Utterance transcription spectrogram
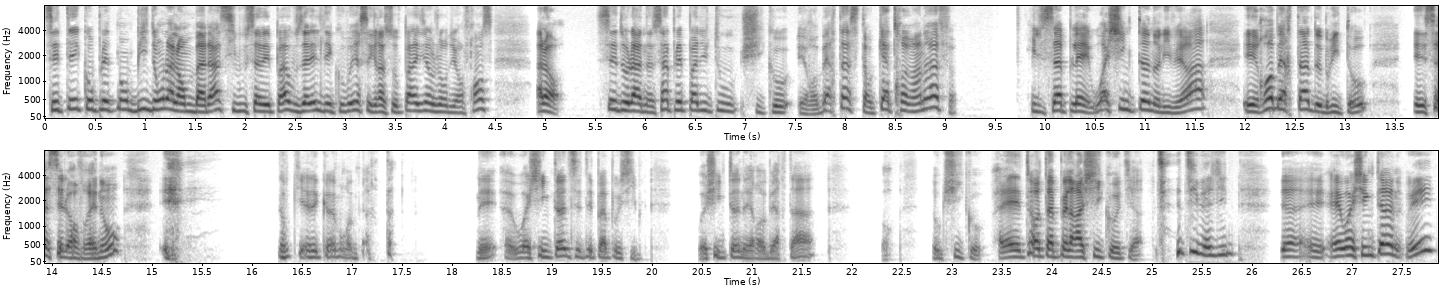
C'était complètement bidon la lambada. Si vous ne savez pas, vous allez le découvrir. C'est grâce aux Parisiens aujourd'hui en France. Alors, ces deux-là ne s'appelaient pas du tout Chico et Roberta. C'était en 89. Ils s'appelaient Washington Oliveira et Roberta de Brito. Et ça, c'est leur vrai nom. Donc, il y avait quand même Roberta. Mais euh, Washington, c'était pas possible. Washington et Roberta. Bon. Donc, Chico. Allez, toi, on t'appellera Chico, tiens. T'imagines? Et, Washington, oui?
